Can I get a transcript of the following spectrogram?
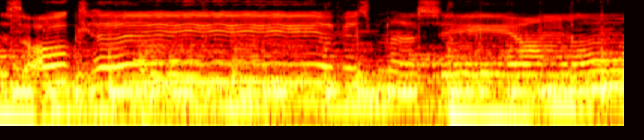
It's okay if it's messy. I'm on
